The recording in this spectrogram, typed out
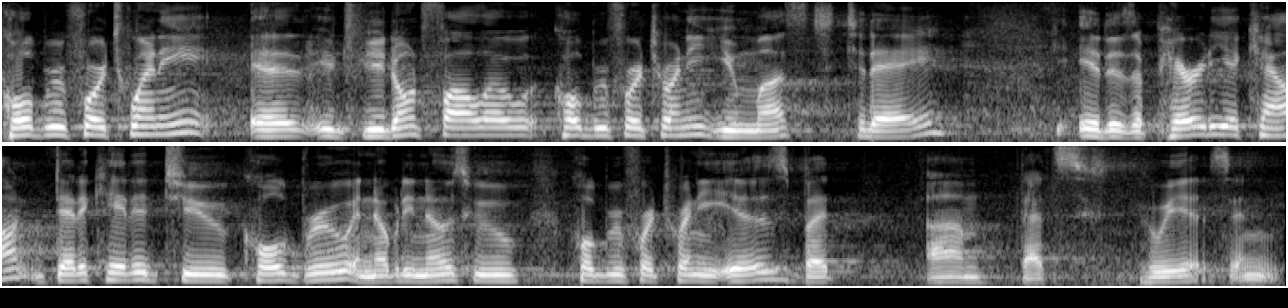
Cold Brew 420, uh, if you don't follow Cold Brew 420, you must today. It is a parody account dedicated to Cold Brew, and nobody knows who Cold Brew 420 is, but um, that's who he is. And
